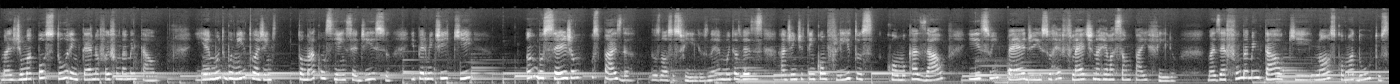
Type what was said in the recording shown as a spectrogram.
mas de uma postura interna foi fundamental. E é muito bonito a gente tomar consciência disso e permitir que ambos sejam os pais da, dos nossos filhos, né? Muitas vezes a gente tem conflitos como casal e isso impede, isso reflete na relação pai e filho. Mas é fundamental que nós, como adultos,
